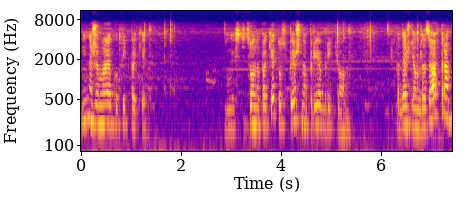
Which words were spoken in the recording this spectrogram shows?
И нажимаю купить пакет. Инвестиционный пакет успешно приобретен. Подождем до завтра.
